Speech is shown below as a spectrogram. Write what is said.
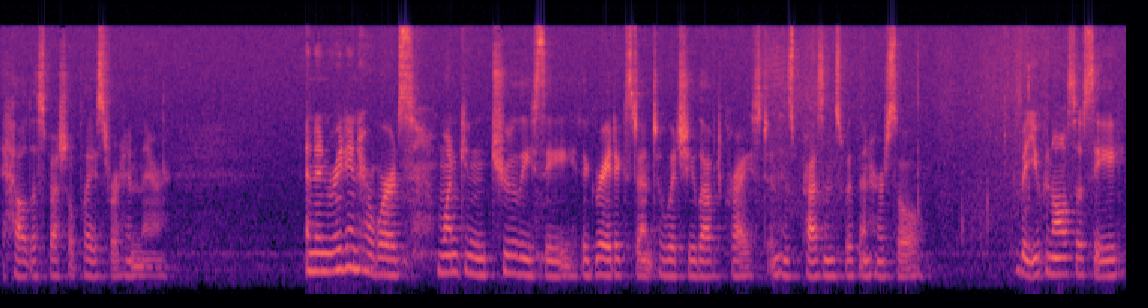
held a special place for him there. And in reading her words, one can truly see the great extent to which she loved Christ and his presence within her soul but you can also see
